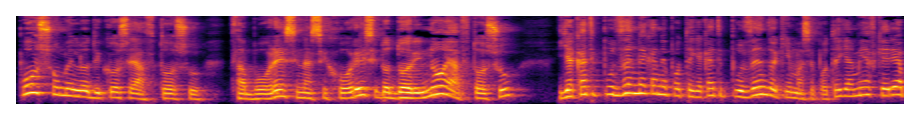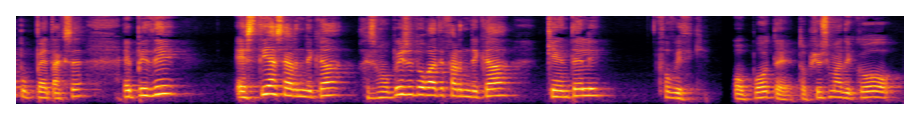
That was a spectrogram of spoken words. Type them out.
Πόσο μελλοντικός εαυτός σου θα μπορέσει να συγχωρήσει τον τωρινό εαυτό σου για κάτι που δεν έκανε ποτέ, για κάτι που δεν δοκίμασε ποτέ, για μια ευκαιρία που πέταξε επειδή εστίασε αρνητικά, χρησιμοποίησε το γάτι αρνητικά και εν τέλει φοβήθηκε. Οπότε το πιο σημαντικό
